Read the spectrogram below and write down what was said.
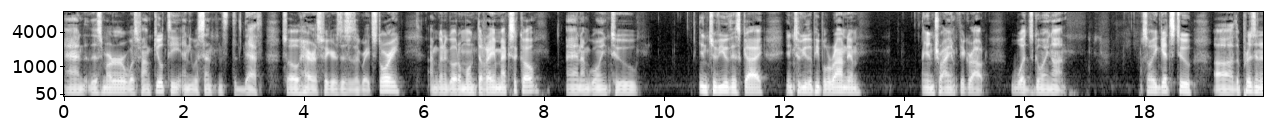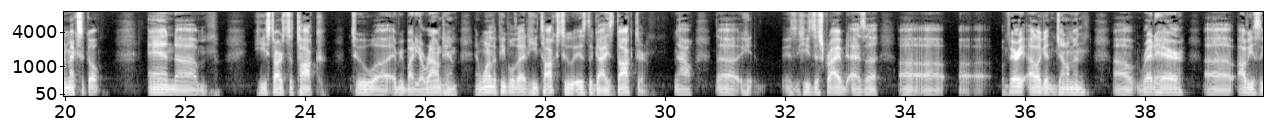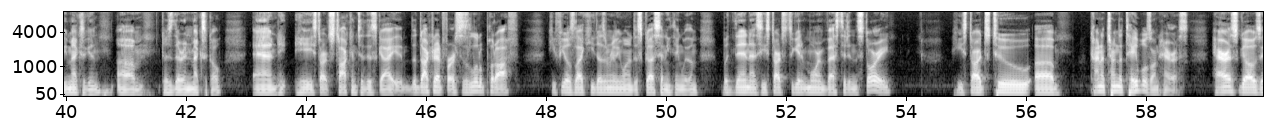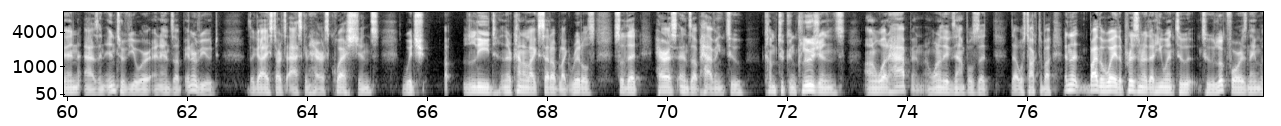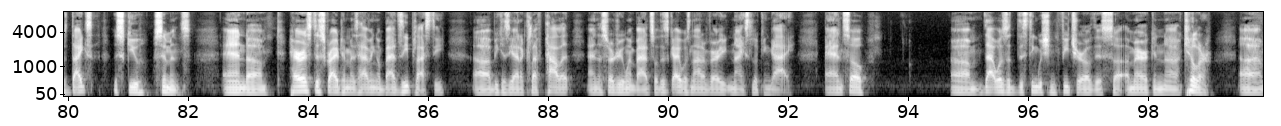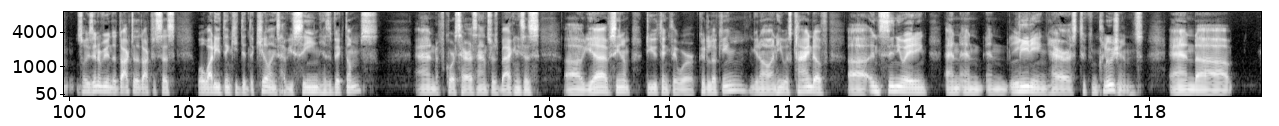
And this murderer was found guilty and he was sentenced to death. So Harris figures this is a great story. I'm going to go to Monterrey, Mexico, and I'm going to interview this guy, interview the people around him, and try and figure out what's going on. So he gets to uh, the prison in Mexico and um, he starts to talk to uh, everybody around him. And one of the people that he talks to is the guy's doctor. Now, uh, he, he's described as a, a, a very elegant gentleman, uh, red hair, uh, obviously Mexican because um, they're in Mexico. And he, starts talking to this guy. The doctor at first is a little put off. He feels like he doesn't really want to discuss anything with him. But then as he starts to get more invested in the story, he starts to uh, kind of turn the tables on Harris. Harris goes in as an interviewer and ends up interviewed. The guy starts asking Harris questions, which uh, lead, and they're kind of like set up like riddles, so that Harris ends up having to come to conclusions on what happened. And one of the examples that that was talked about, and that, by the way, the prisoner that he went to to look for, his name was Dykes Askew Simmons. And um, Harris described him as having a bad Z-plasty uh, because he had a cleft palate and the surgery went bad. So this guy was not a very nice looking guy. And so um, that was a distinguishing feature of this uh, American uh, killer. Um, so he's interviewing the doctor. The doctor says, Well, why do you think he did the killings? Have you seen his victims? And of course, Harris answers back and he says, uh, yeah, I've seen them. Do you think they were good looking? You know, and he was kind of uh, insinuating and and and leading Harris to conclusions. And uh,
